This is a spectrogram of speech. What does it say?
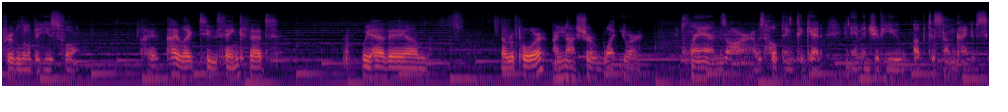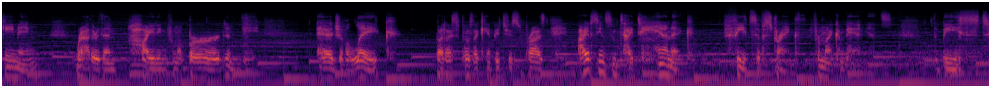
prove a little bit useful. I, I like to think that we have a um a rapport. I'm not sure what your plans are. I was hoping to get an image of you up to some kind of scheming rather than hiding from a bird in the edge of a lake. But I suppose I can't be too surprised. I have seen some titanic feats of strength from my companions the Beast,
